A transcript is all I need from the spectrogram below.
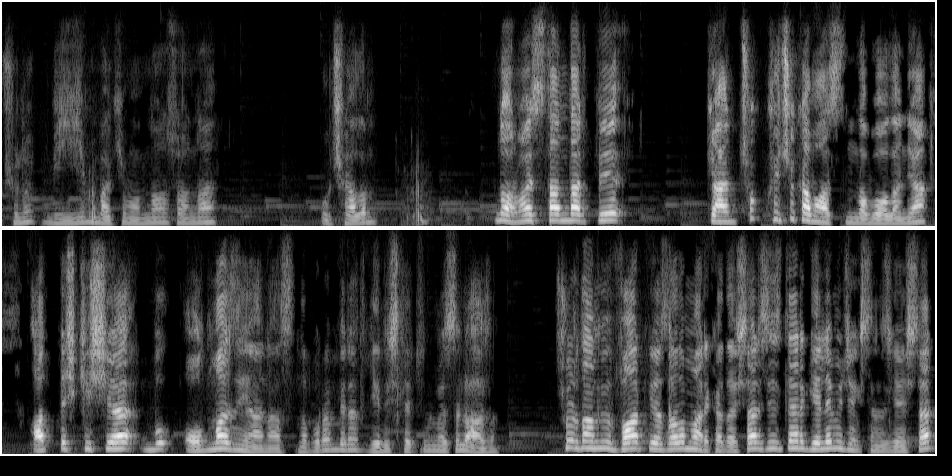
Şunu bir yiyeyim bakayım ondan sonra uçalım. Normal standart bir yani çok küçük ama aslında bu alan ya. 60 kişiye bu olmaz yani aslında. Buranın biraz genişletilmesi lazım. Şuradan bir warp yazalım arkadaşlar. Sizler gelemeyeceksiniz gençler.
